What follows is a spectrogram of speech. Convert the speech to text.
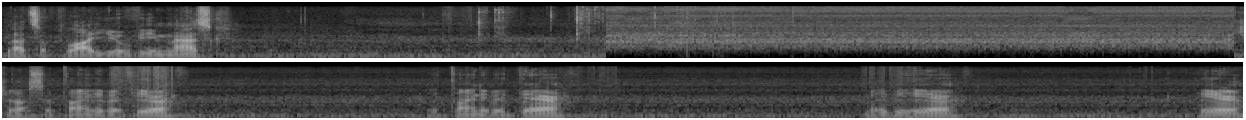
Let's apply UV mask. Just a tiny bit here. A tiny bit there. Maybe here. Here.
